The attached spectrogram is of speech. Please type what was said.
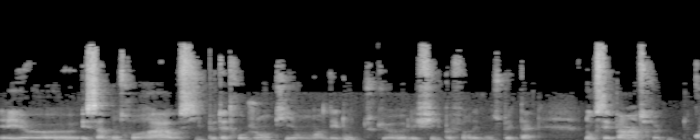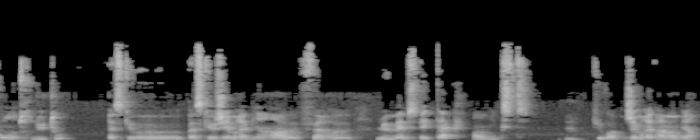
Et, euh, et ça montrera aussi peut-être aux gens qui ont des doutes que les filles peuvent faire des bons spectacles. Donc c'est pas un truc contre du tout, parce que, parce que j'aimerais bien euh, faire euh, le même spectacle en mixte. Mm. Tu vois, j'aimerais vraiment bien.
